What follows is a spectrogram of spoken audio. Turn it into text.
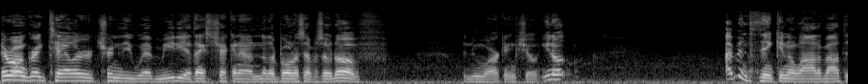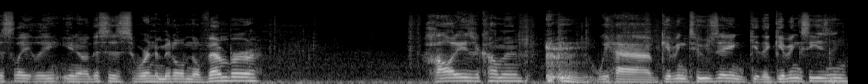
Hey everyone, Greg Taylor, Trinity Web Media. Thanks for checking out another bonus episode of the new marketing show. You know, I've been thinking a lot about this lately. You know, this is we're in the middle of November. Holidays are coming. we have Giving Tuesday and the giving season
